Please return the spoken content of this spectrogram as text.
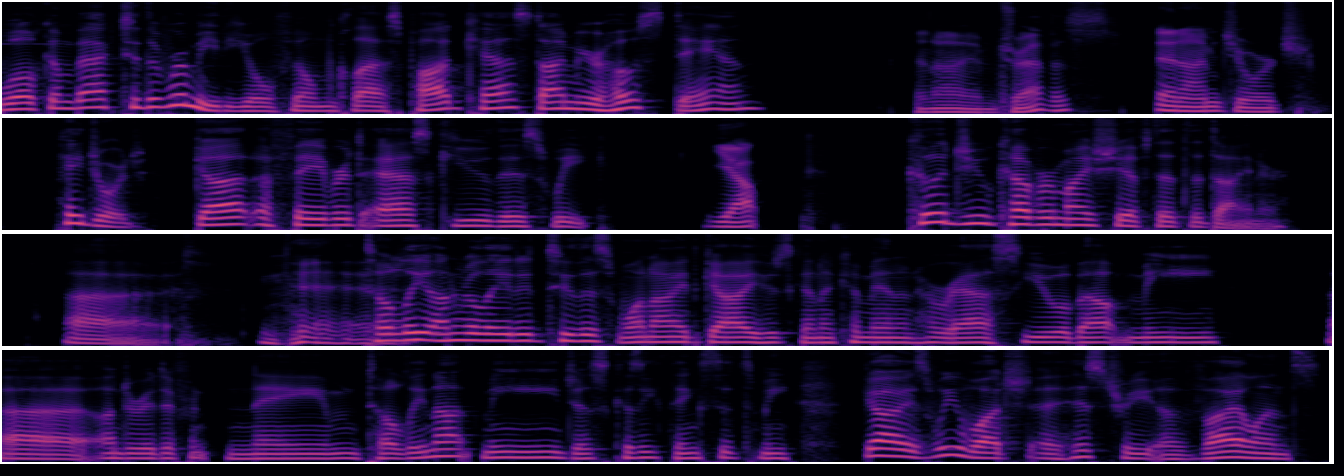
Welcome back to the Remedial Film Class podcast. I'm your host, Dan. And I am Travis. And I'm George. Hey, George, got a favor to ask you this week. Yep. Could you cover my shift at the diner? Uh, totally unrelated to this one eyed guy who's going to come in and harass you about me uh, under a different name. Totally not me, just because he thinks it's me. Guys, we watched A History of Violence.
